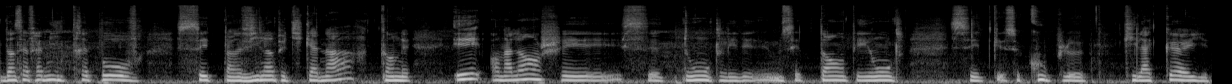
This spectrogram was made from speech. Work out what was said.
dans sa famille très pauvre. C'est un vilain petit canard. Qu'en- et en allant chez cet oncle, et cette tante et oncle, c'est ce couple qui l'accueille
